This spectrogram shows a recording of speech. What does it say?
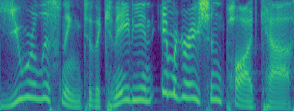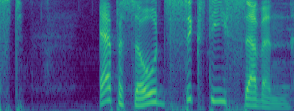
You are listening to the Canadian Immigration Podcast, episode 67.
